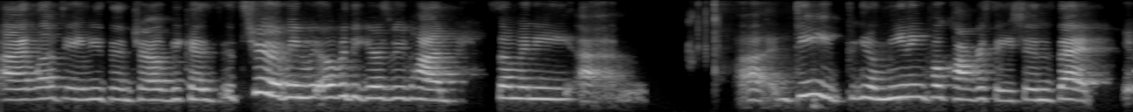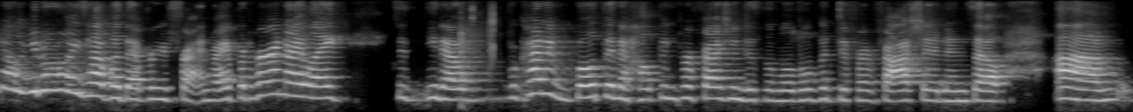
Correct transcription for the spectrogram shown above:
I loved Amy's intro because it's true. I mean, we, over the years, we've had so many um, uh, deep, you know, meaningful conversations that, you know, you don't always have with every friend, right? But her and I like to, you know, we're kind of both in a helping profession, just a little bit different fashion. And so, um,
